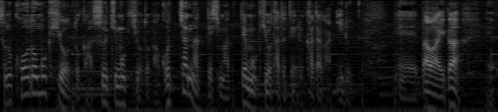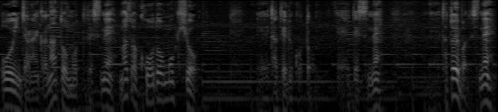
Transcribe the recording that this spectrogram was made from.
その行動目標とか数値目標とかごっちゃになってしまって目標を立てている方がいる、えー、場合が多いんじゃないかなと思ってですねまずは行動目標、え、立てること、え、ですね。例えばですね、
